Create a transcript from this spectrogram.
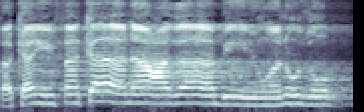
فكيف كان عذابي ونذر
